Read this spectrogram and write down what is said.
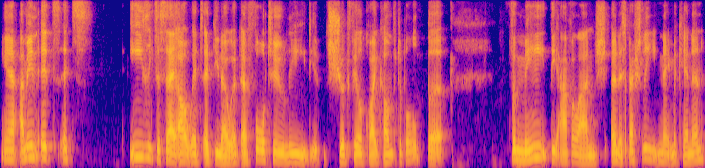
Yeah, I mean it's it's easy to say. Oh, it's it, you know a four two lead it should feel quite comfortable, but for me, the Avalanche and especially Nate MacKinnon,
